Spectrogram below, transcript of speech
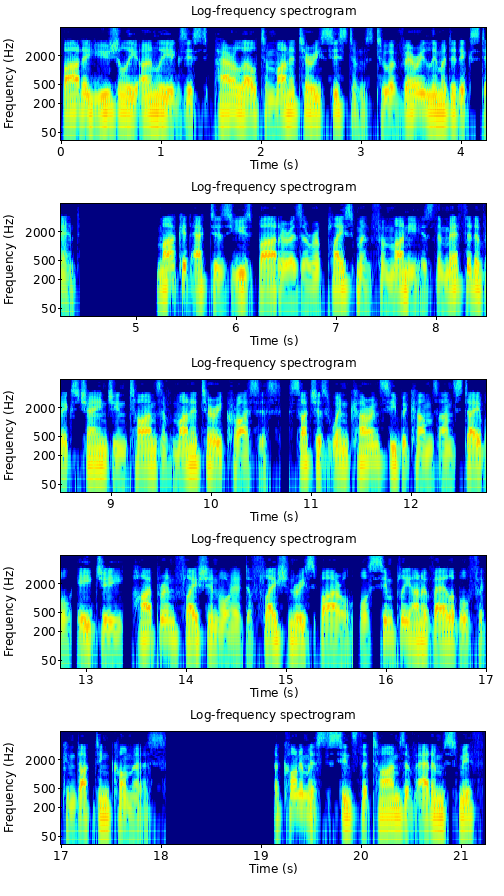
barter usually only exists parallel to monetary systems to a very limited extent. Market actors use barter as a replacement for money as the method of exchange in times of monetary crisis, such as when currency becomes unstable e.g., hyperinflation or a deflationary spiral or simply unavailable for conducting commerce. Economists since the times of Adam Smith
